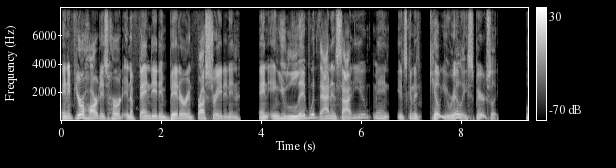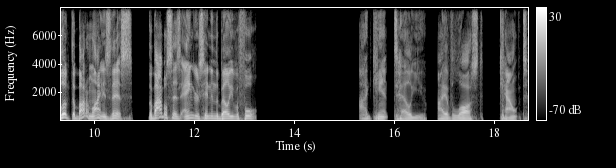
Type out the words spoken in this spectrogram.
And if your heart is hurt and offended and bitter and frustrated and and and you live with that inside of you, man, it's going to kill you really spiritually. Look, the bottom line is this. The Bible says anger is hidden in the belly of a fool. I can't tell you. I have lost count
